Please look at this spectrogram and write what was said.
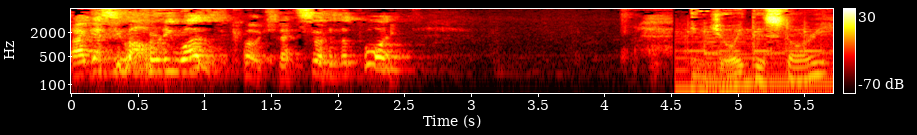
I guess he already was the coach. That's sort of the point. Enjoyed this story?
